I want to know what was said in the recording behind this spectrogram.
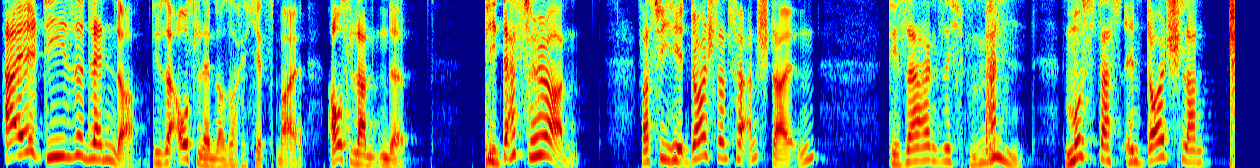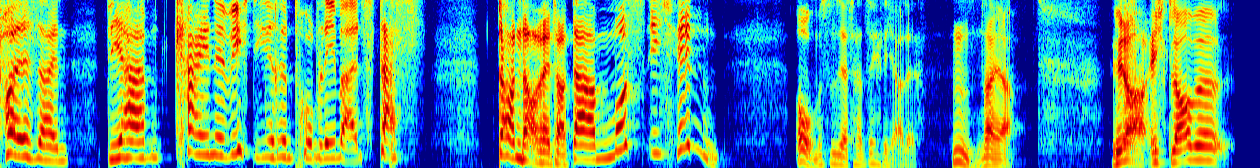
All diese Länder, diese Ausländer, sag ich jetzt mal, Auslandende, die das hören, was wir hier in Deutschland veranstalten, die sagen sich, Mann, muss das in Deutschland toll sein. Die haben keine wichtigeren Probleme als das. Donnerwetter, da muss ich hin. Oh, müssen sie ja tatsächlich alle. Hm, naja. Ja, ich glaube,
